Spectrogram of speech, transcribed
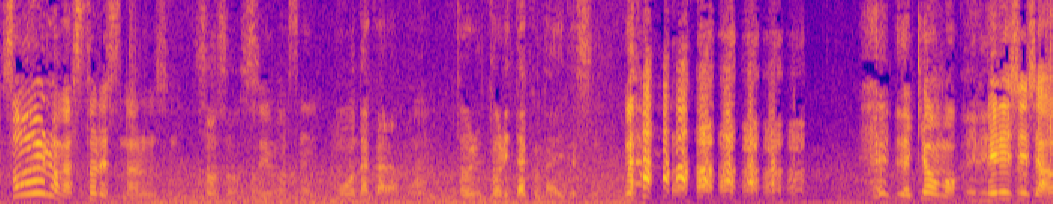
そういうのがストレスになるんですね。そうそうすいません。もうだからもう、取り取りたくないです じゃあ今日も NHK NHC 社お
